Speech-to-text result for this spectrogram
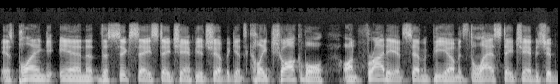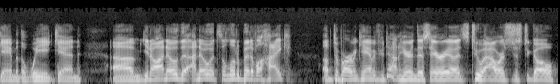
is playing in the 6A state championship against Clay Chalkville on Friday at 7 p.m. It's the last state championship game of the week and um, you know, I know that I know it's a little bit of a hike up to Birmingham if you're down here in this area. It's two hours just to go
